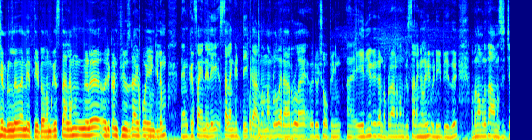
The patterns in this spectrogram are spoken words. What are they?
ടെമ്പിളിൽ തന്നെ എത്തിയിട്ടോ. നമുക്ക് സ്ഥലങ്ങൾ ഒരു കൺഫ്യൂസ്ഡ് ആയി പോയെങ്കിലും ഞങ്ങൾക്ക് ഫൈനലി സ്ഥലം കിട്ടി. കാരണം നമ്മൾ വരാറുള്ള ഒരു ഷോപ്പിംഗ് ഏരിയ ഒക്കെ കണ്ടപ്പോഴാണ് നമുക്ക് സ്ഥലങ്ങൾ ഇവിടെ കിട്ടിയത്. അപ്പോൾ നമ്മൾ താമസിച്ച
